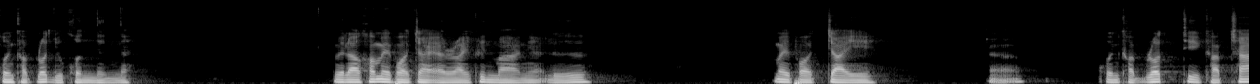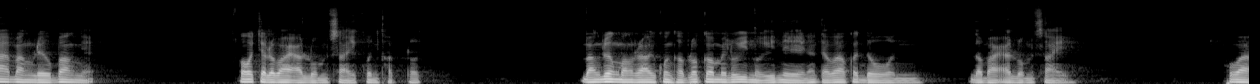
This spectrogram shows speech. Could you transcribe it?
คนขับรถอยู่คนหนึ่งนะเวลาเขาไม่พอใจอะไรขึ้นมาเนี่ยหรือไม่พอใจ คนขับรถที่ขับช้าบ้างเร็วบ้างเนี่ยก็จะระบายอารมณ์ใส่คนขับรถ บางเรื่องบางราวคนขับรถก็ไม่รู้อิหนุ่ยเนนะแต่ว่าก็โดนระบายอารมณ์ใส่ เพราะว่า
